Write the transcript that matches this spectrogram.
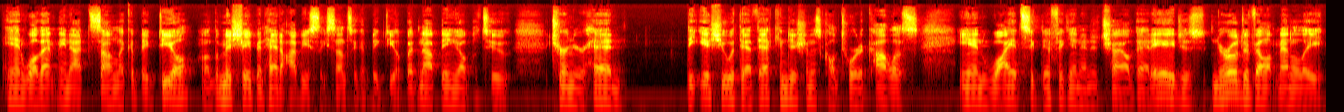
And while that may not sound like a big deal, well, the misshapen head obviously sounds like a big deal, but not being able to turn your head, the issue with that, that condition is called torticollis. And why it's significant in a child that age is neurodevelopmentally,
